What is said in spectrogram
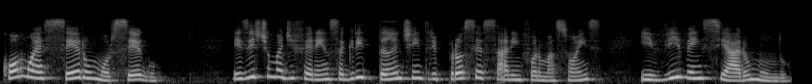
Como é ser um morcego, existe uma diferença gritante entre processar informações e vivenciar o mundo.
